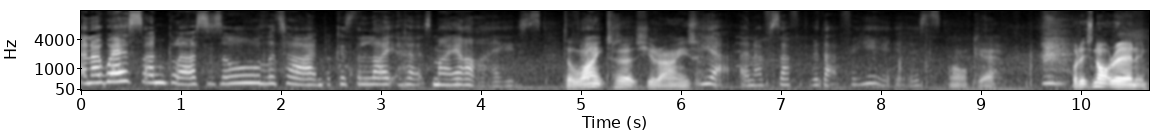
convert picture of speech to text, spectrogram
And I wear sunglasses all the time because the light hurts my eyes. The light hurts your eyes. Yeah, and I've suffered with that for years. Okay. But it's not raining.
